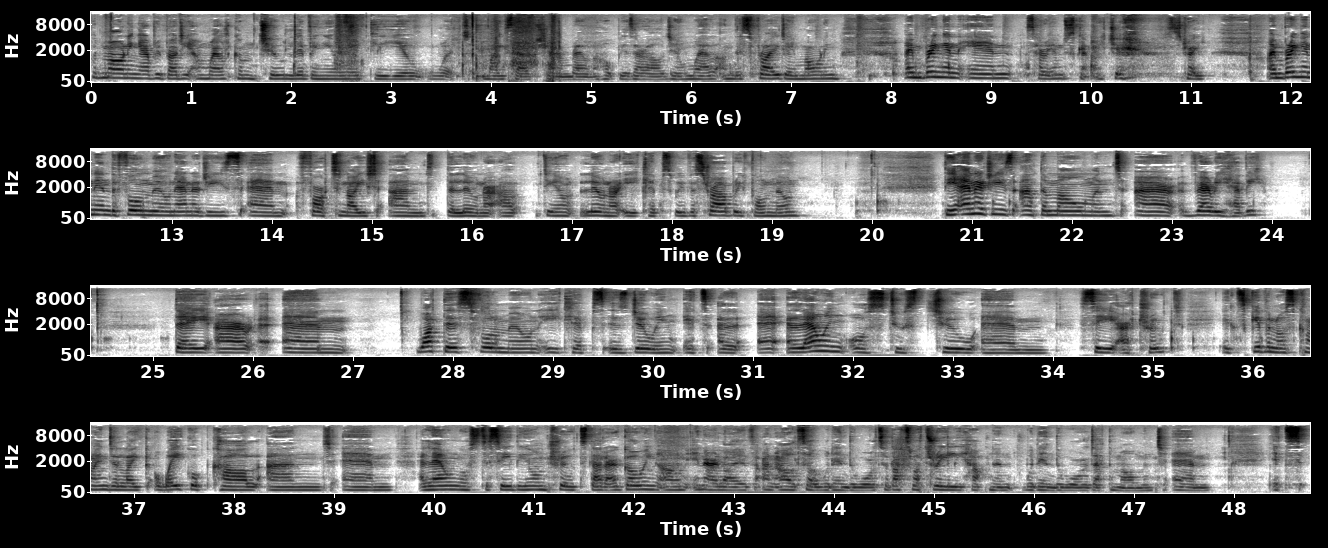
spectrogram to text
Good morning, everybody, and welcome to Living Uniquely You with myself, Sharon Brown. I hope you are all doing well on this Friday morning. I'm bringing in, sorry, I'm just getting my chair straight. I'm bringing in the full moon energies um, for tonight and the lunar, uh, the lunar eclipse. We have a strawberry full moon. The energies at the moment are very heavy. They are um, what this full moon eclipse is doing, it's allowing us to to um, see our truth. It's given us kind of like a wake up call and um, allowing us to see the untruths that are going on in our life and also within the world. So that's what's really happening within the world at the moment. Um, it's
